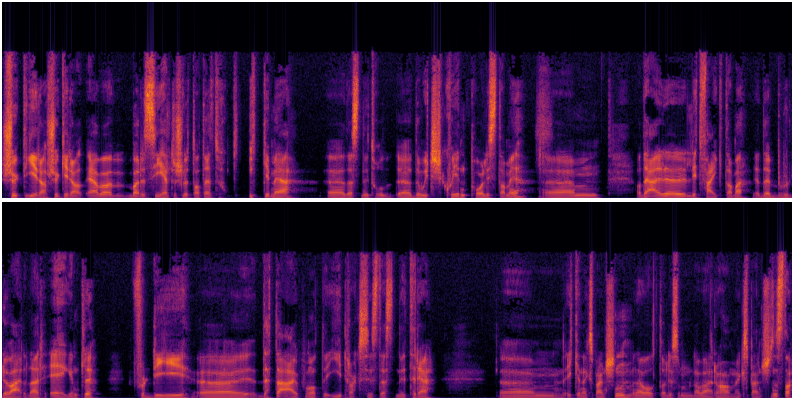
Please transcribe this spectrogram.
Sjukt gira, sjukt gira. Jeg må bare si helt til slutt at jeg tok ikke med uh, Destiny 2 uh, The Witch Queen på lista mi. Um, og det er litt feigt av meg. Det burde være der, egentlig. Fordi uh, dette er jo på en måte i praksis Destiny 3. Um, ikke en expansion, men jeg valgte å liksom la være å ha med expansions. da.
